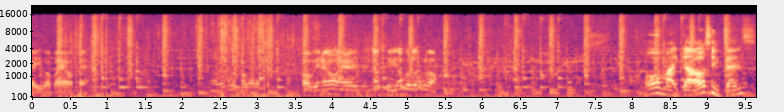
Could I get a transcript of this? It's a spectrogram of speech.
Ahí va para allá, va para allá. Oh, viene, eh, no, se vino por el otro lado. Oh my god, that was intense.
